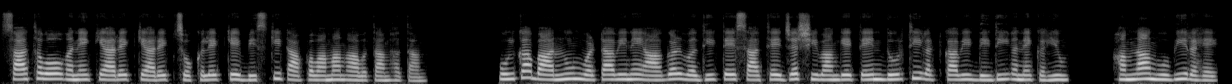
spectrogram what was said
સાથવો અને ક્યારેક ક્યારેક ચોકલેટ કે બિસ્કિટ આપવામાં આવતા હતા. ઉલ્કા બારનું વટાવીને આગળ વધી તે સાથે જ શિવાંગે તેન દૂરથી અટકાવી દીધી અને કહ્યું, હમણાં ઊભી રહે.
